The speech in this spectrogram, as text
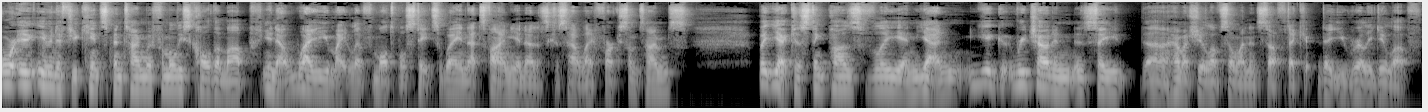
Or even if you can't spend time with them, at least call them up. You know, why you might live multiple states away, and that's fine. You know, that's just how life works sometimes. But yeah, just think positively, and yeah, and you reach out and say uh, how much you love someone and stuff that that you really do love.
